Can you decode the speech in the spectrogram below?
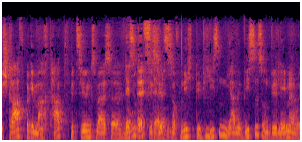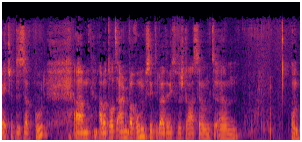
strafbar gemacht hat, beziehungsweise Des gut, es ist jetzt noch nicht bewiesen, ja, wir wissen es und wir leben in einem Rechtsstaat, das ist auch gut, ähm, aber trotz allem, warum sind die Leute nicht auf der Straße und, ähm, und,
